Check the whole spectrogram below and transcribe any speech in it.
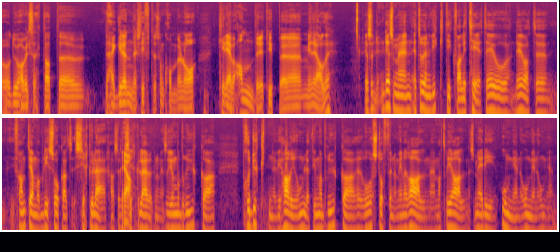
og du har vel sett at uh, det her grønne skiftet som kommer nå, krever andre typer mineraler? Ja, det som er en, jeg tror er en viktig kvalitet, er jo, det er jo at uh, framtida må bli såkalt sirkulær. altså det ja. sirkulærøkonomi. Så vi må bruke produktene vi har i omløp. Vi må bruke råstoffene, mineralene, materialene som er de om igjen og om igjen og om igjen.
